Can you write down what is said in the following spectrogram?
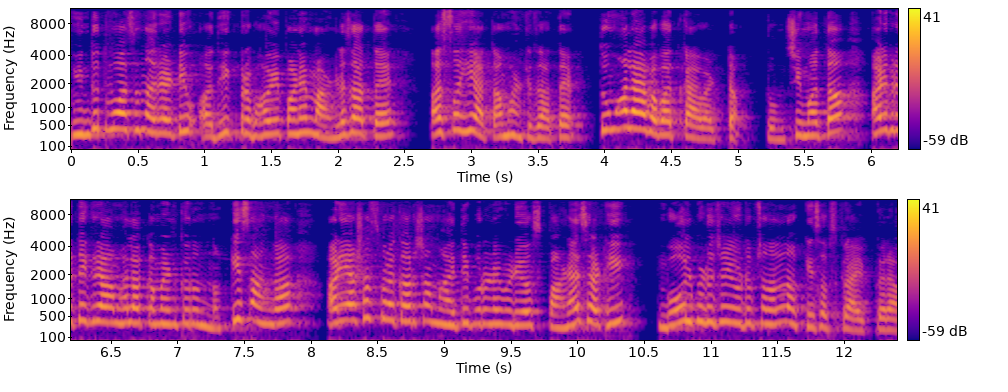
हिंदुत्वाचं नरेटिव्ह अधिक प्रभावीपणे मांडलं जात आहे असंही आता म्हटलं जात आहे तुम्हाला याबाबत काय वाटतं? तुमची मतं आणि प्रतिक्रिया आम्हाला कमेंट करून नक्की सांगा आणि अशाच प्रकारच्या माहितीपूर्ण व्हिडिओज पाहण्यासाठी बोल भिडूच्या युट्यूब चॅनल नक्की सबस्क्राईब करा.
